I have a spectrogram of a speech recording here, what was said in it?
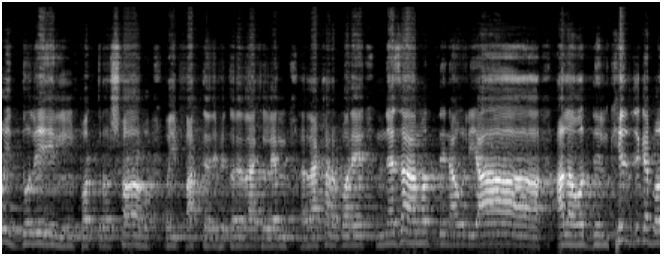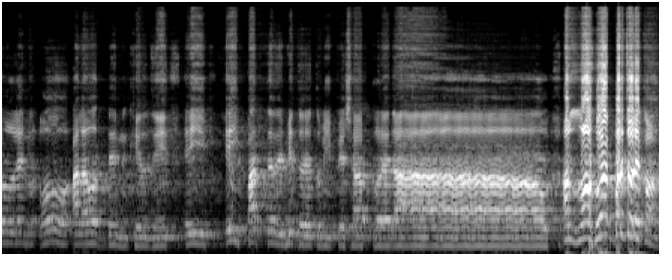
ওই দলিল পত্র সব ওই পাত্রের ভিতরে রাখলেন। রাখার পরে নিজামুদ্দিন আউলিয়া আলাউদ্দিন খিলজিকে বললেন, ও আলাউদ্দিন খিলজি, এই এই পাত্রের ভিতরে তুমি পেশাব করে দাও। আল্লাহ আকবার জোরে কর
